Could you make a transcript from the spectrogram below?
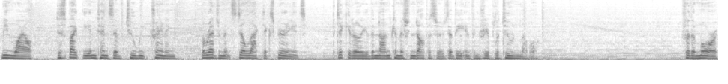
Meanwhile, despite the intensive two week training, the regiment still lacked experience, particularly the non commissioned officers at the infantry platoon level. Furthermore,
